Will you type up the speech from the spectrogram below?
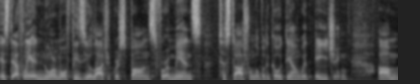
it's definitely a normal physiologic response for a man's testosterone level to go down with aging. Um,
